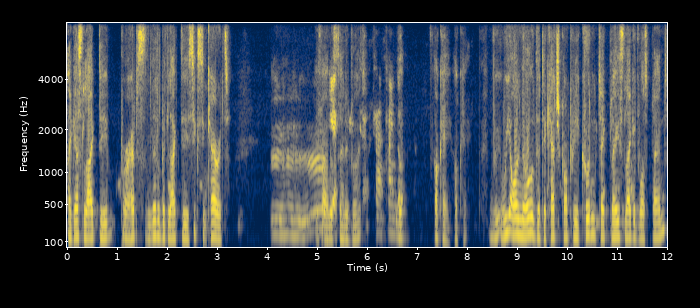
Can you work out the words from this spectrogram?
I guess like the perhaps a little bit like the 16 carat, Mm-hmm. if I understand it right. yeah, kind of. Okay, okay. We, we all know that the catch Grand Prix couldn't take place like it was planned,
